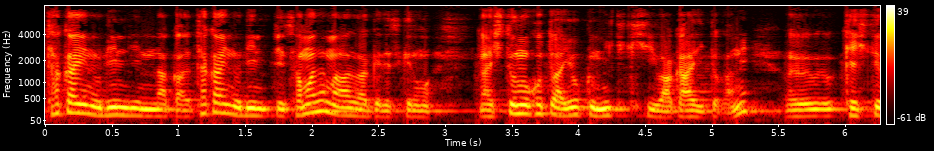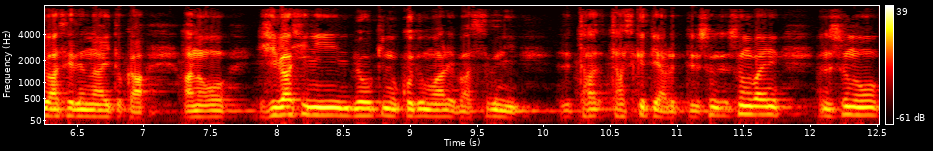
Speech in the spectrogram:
高いの倫理の中、高いの倫理って様々あるわけですけども、人のことはよく見聞きし若いとかね、決して忘れないとか、あの、東に病気の子供あればすぐにた、助けてやるっていう、そその場合に、その、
